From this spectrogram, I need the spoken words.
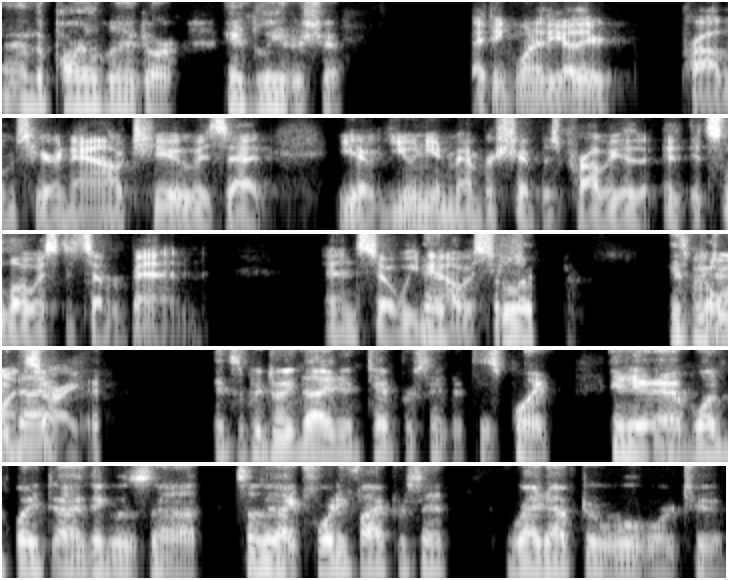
in the parliament or in leadership. I think one of the other problems here now too is that you know union membership is probably at its lowest it's ever been, and so we now it's, it's between on, nine, sorry. It's between nine and ten percent at this point. And it- Yeah. at one point, I think it was uh, something like forty-five percent right after World War II.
